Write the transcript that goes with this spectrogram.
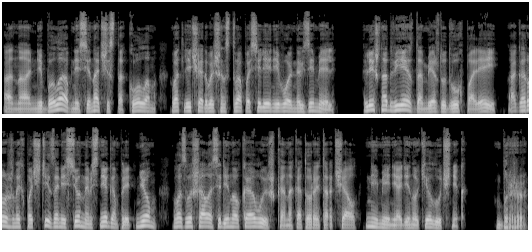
Она не была обнесена чистоколом, в отличие от большинства поселений вольных земель. Лишь над въездом между двух полей, огороженных почти занесенным снегом плетнем, возвышалась одинокая вышка, на которой торчал не менее одинокий лучник. Бррр,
